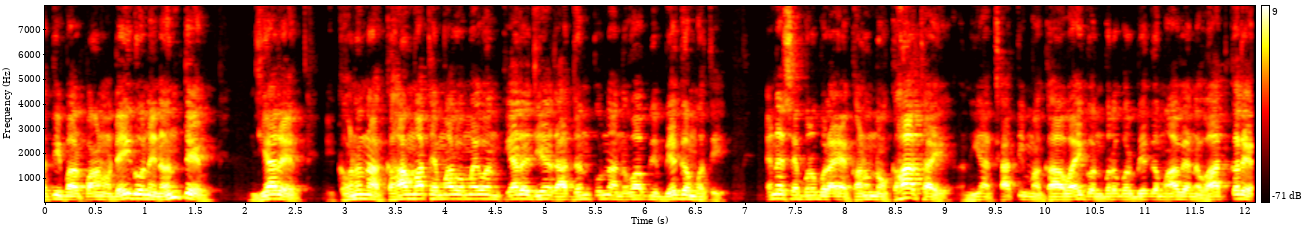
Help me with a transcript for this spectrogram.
રતિભાર પાણો ડેગો ને અંતે જ્યારે ઘણના ઘા માથે મારવામાં આવ્યા ને ત્યારે જે રાધનપુરના નવાબની બેગમ હતી, એને સાહેબ બરોબર અહીંયા ઘણનો ઘા થાય અને અહીંયા છાતીમાં ઘા વાગ્યો ને બરોબર બેગમ આવે અને વાત કરે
